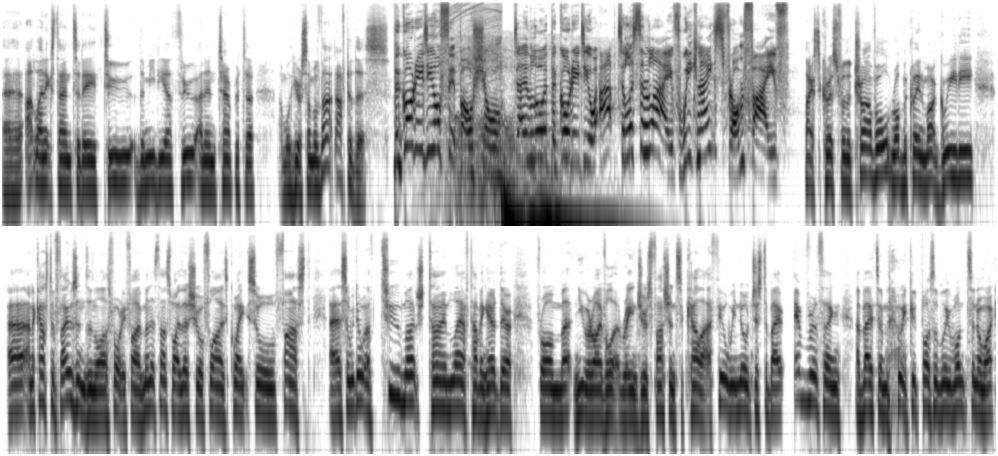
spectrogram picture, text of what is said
uh, at Lennoxtown today to the media through an interpreter. And we'll hear some of that after this. The Go Radio Football Show. Download the Go Radio app to listen live weeknights from 5. Thanks to Chris for the travel, Rob MacLean, Mark Guidi, uh, and a cast of thousands in the last 45 minutes. That's why this show flies quite so fast. Uh, so we don't have too much time left, having heard there from uh, new arrival at Rangers, Fashion Sakala. I feel we know just about everything about him that we could possibly want to know. Mark.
